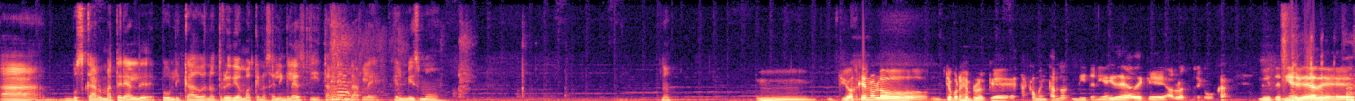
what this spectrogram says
a buscar material publicado en otro idioma que no sea el inglés y también darle el mismo Mm, yo es que no lo. Yo, por ejemplo, el que estás comentando, ni tenía idea de que. Ahora lo tendré que buscar. Ni tenía idea de,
